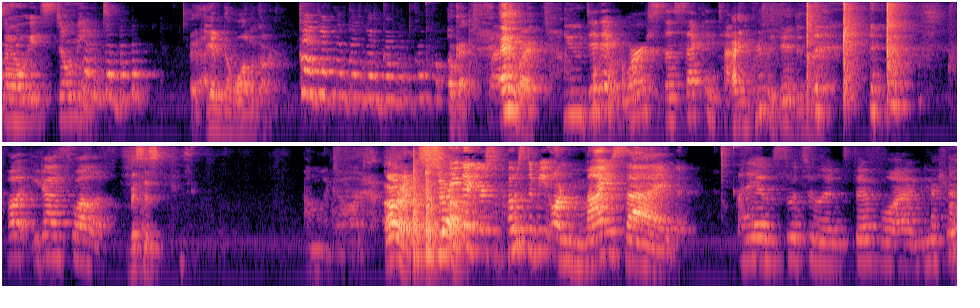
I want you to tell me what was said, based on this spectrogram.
so it's still meat. I get the waddle going. Okay. Wow. Anyway, You did it worse the second time. I really did, didn't I? oh, you gotta swallow. This is. Oh my god. All right, so. Sabrina, you're supposed to be on my side. I am Switzerland, therefore I'm neutral.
